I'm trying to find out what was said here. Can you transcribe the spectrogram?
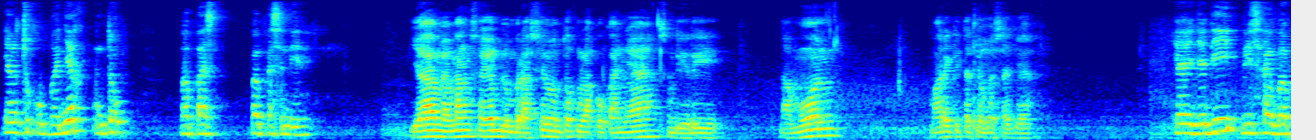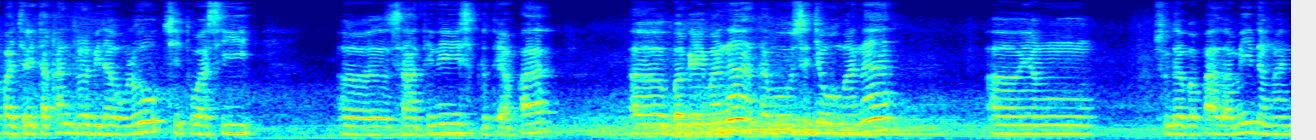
yang cukup banyak untuk Bapak Bapak sendiri. Ya, memang saya belum berhasil untuk melakukannya sendiri. Namun, mari kita coba saja. Ya, jadi bisa Bapak ceritakan terlebih dahulu situasi uh, saat ini seperti apa? Uh, bagaimana atau sejauh mana uh, yang sudah Bapak alami dengan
